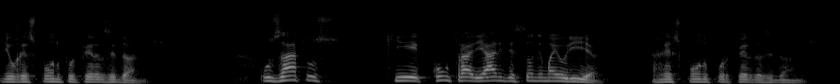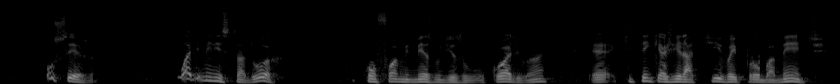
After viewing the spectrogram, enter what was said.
eu respondo por perdas e danos os atos que contrariarem decisão de maioria, respondo por perdas e danos. Ou seja, o administrador, conforme mesmo diz o código, né, é, que tem que agir ativa e probamente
